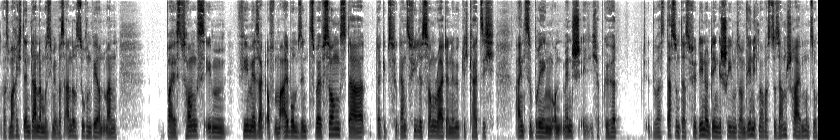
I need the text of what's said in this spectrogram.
was mache ich denn dann? Dann muss ich mir was anderes suchen, während man bei Songs eben viel mehr sagt, auf dem Album sind zwölf Songs, da, da gibt's für ganz viele Songwriter eine Möglichkeit, sich einzubringen und Mensch, ich habe gehört, du hast das und das für den und den geschrieben, sollen wir nicht mal was zusammenschreiben und so.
